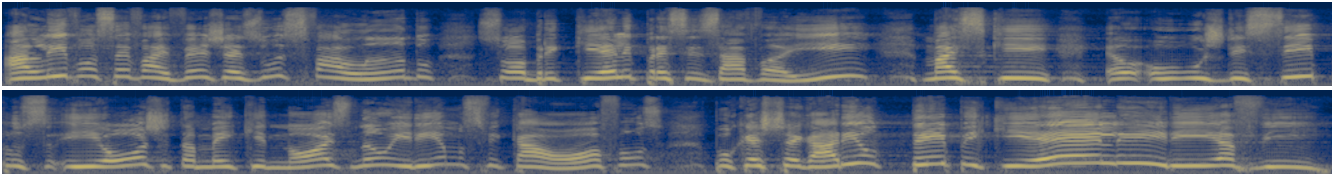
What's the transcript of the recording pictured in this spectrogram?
ali você vai ver Jesus falando sobre que ele precisava ir, mas que eh, os discípulos e hoje também que nós não iríamos ficar órfãos, porque chegaria o tempo em que ele iria vir.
